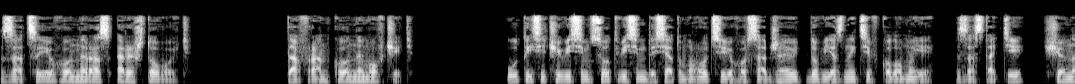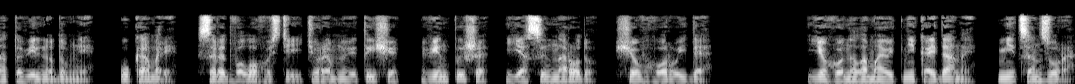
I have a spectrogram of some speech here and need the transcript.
За це його не раз арештовують. Та Франко не мовчить. У 1880 році його саджають до в'язниці в Коломиї за статті, що надто вільнодумні. У камері, серед вологості й тюремної тиші, він пише Я син народу, що вгору йде. Його не ламають ні кайдани, ні цензура.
